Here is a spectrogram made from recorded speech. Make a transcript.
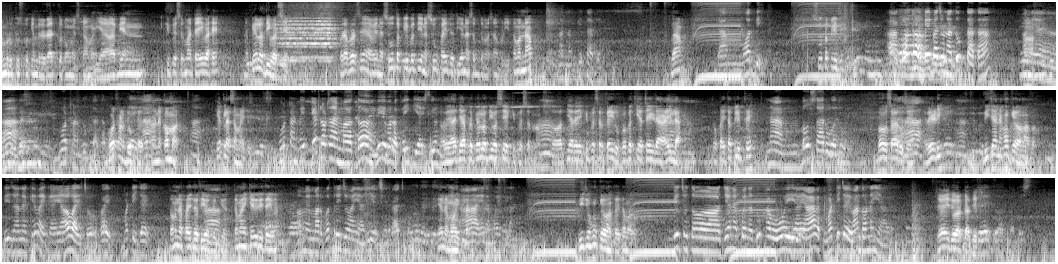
અમૃત પુષ્પ કેન્દ્ર રાજકોટ ઉમેશ કામડિયા. આ બેન એક્યુપ્રેશર માટે આવ્યા છે ને પહેલો દિવસ છે. બરાબર છે? હવે એને શું તકલીફ હતી અને શું ફાયદો હતી એના શબ્દમાં સાંભળીએ. તમારું નામ? મારું નામ ગીતાબેન. ગામ? ગામ મોરબી. શું તકલીફ આ ગોઠણ બે બાજુના દુખતા હતા. અને હા ગોઠણ દુખતા હતા. ગોઠણ દુખતા હતા અને કમર? હા. કેટલા સમયથી ગોઠણ ભાઈ કેટલો ટાઈમ દસ વીસ વર્ષ થઈ ગયા છે. હવે આજે આપણે પહેલો દિવસ છે એક્યુપ્રેશરનો. તો અત્યારે એક્યુપ્રેશર કર્યું પગથિયા ચડ્યા આયલા તો કઈ તકલીફ થઈ? ના બહુ સારું હતું. બહુ સારું છે. રેડી બીજાને શું કહેવા માંગો? બીજાને કહેવાય કે અહીંયા અવાય છો ભાઈ મટી જાય. તમને ફાયદો થયો હા. તમે કેવી રીતે આવ્યા? અમે માર ભત્રીજો અહીંયા રહીએ છીએ રાજકોટ. એને મોકલ્યા? હા એને મોકલા બીજું શું કહેવાનું થાય તમારું? બીજું તો જેને કોઈને દુખાવો હોય આવે મટી જાય વાંધો નહીં આવે. જય દ્વારકાધીશ. જય દ્વારકા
